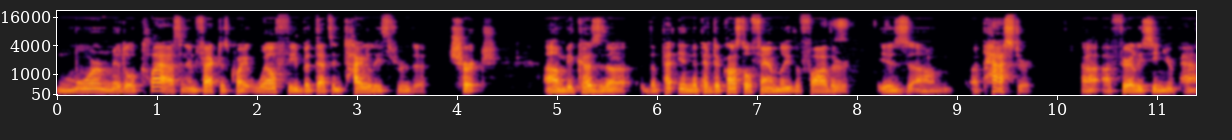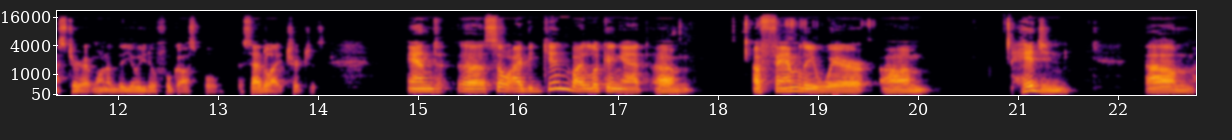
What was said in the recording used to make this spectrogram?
more middle class, and in fact is quite wealthy. But that's entirely through the church, um, because the the in the Pentecostal family, the father is um, a pastor, uh, a fairly senior pastor at one of the Yoido Full Gospel satellite churches. And uh, so I begin by looking at um, a family where um, Hejin, um,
